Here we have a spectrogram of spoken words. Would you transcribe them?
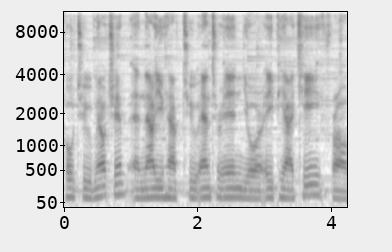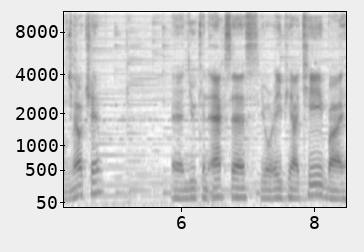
go to MailChimp and now you have to enter in your API key from MailChimp. And you can access your API key by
